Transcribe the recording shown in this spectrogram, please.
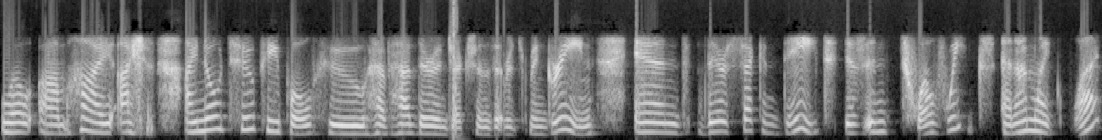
Well, um, hi. I I know two people who have had their injections at Richmond Green, and their second date is in 12 weeks. And I'm like, what?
